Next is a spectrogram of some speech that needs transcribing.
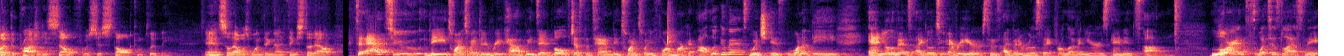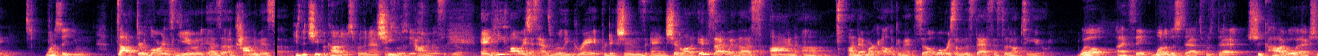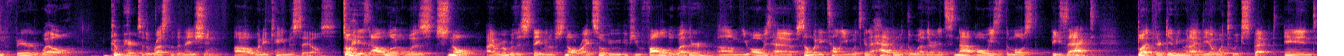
but the project itself was just stalled completely. And so that was one thing that I think stood out. To add to the 2023 recap, we did both just attend the 2024 Market Outlook event, which is one of the annual events I go to every year since I've been in real estate for 11 years. And it's um, Lawrence, what's his last name? I want to say Yun. Dr. Lawrence Yun as an economist. He's the chief economist for the National chief Association. Economist. Yep. And he always just has really great predictions and shared a lot of insight with us on um, on that market outlook event. So, what were some of the stats that stood out to you? Well, I think one of the stats was that Chicago actually fared well compared to the rest of the nation uh, when it came to sales. So his outlook was snow. I remember this statement of snow, right? So if you if you follow the weather, um, you always have somebody telling you what's going to happen with the weather, and it's not always the most exact, but they're giving you an idea of what to expect. And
